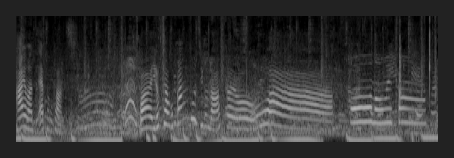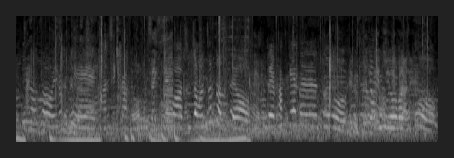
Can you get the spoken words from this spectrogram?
I, want apple punch. 와 이렇게 하고 빵도 지금 나왔어요. 우와. 어 진짜 완전 따뜻해요. 근데 밖에는 또 풍경이 보여가지고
